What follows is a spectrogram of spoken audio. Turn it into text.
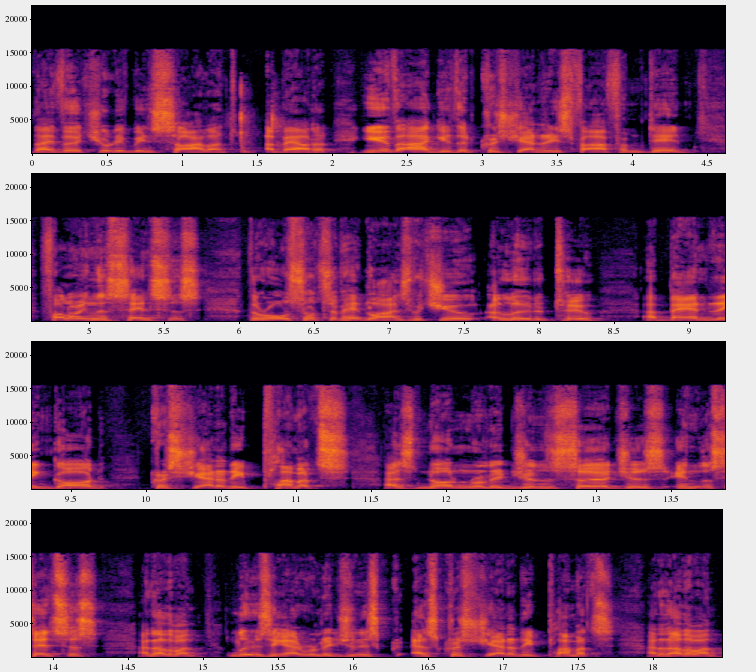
they virtually have been silent about it. You've argued that Christianity is far from dead. Following the census, there are all sorts of headlines which you alluded to: abandoning God, Christianity plummets as non-religion surges in the census. Another one, losing our religion is, as Christianity plummets. And another one,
